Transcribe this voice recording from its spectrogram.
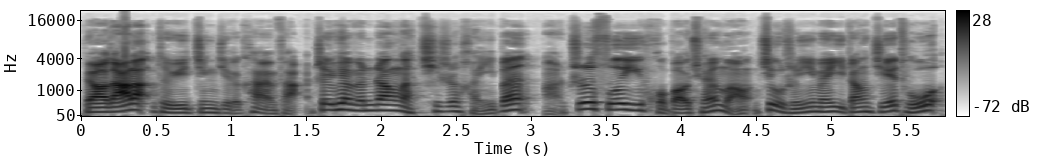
表达了对于经济的看法。这篇文章呢，其实很一般啊。之所以火爆全网，就是因为一张截图，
